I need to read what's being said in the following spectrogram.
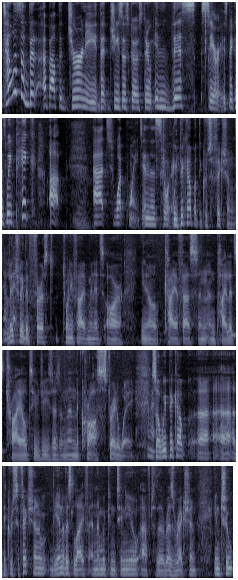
tell us a bit about the journey that Jesus goes through in this series, because we pick up at what point in the story? We pick up at the crucifixion. Okay. Literally, the first 25 minutes are, you know, Caiaphas and, and Pilate's trial to Jesus, and then the cross straight away. Right. So we pick up uh, at the crucifixion, the end of his life, and then we continue after the resurrection into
